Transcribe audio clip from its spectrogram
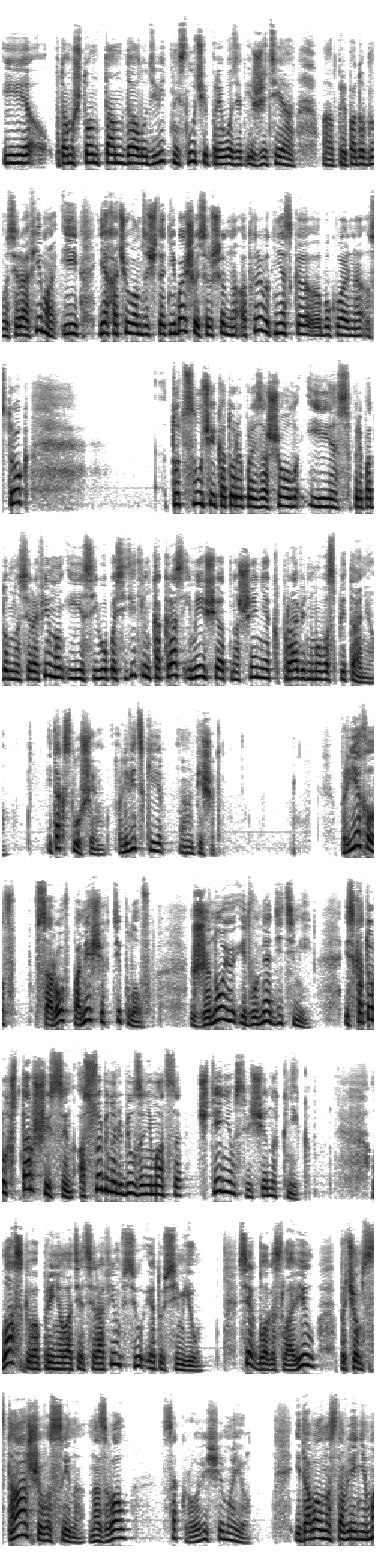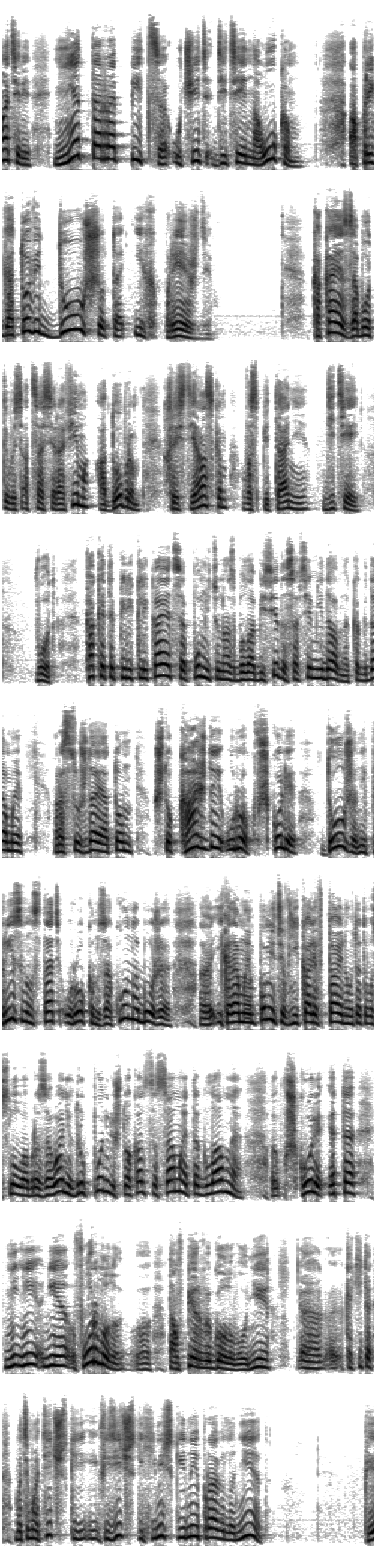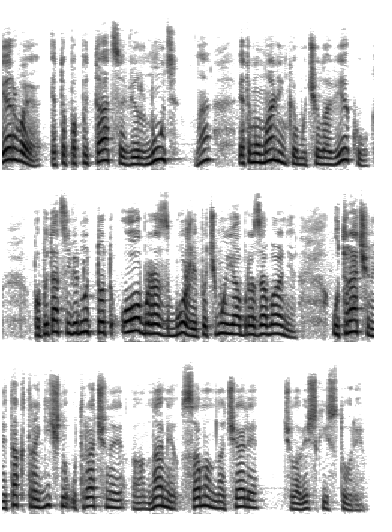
И потому что он там дал удивительный случай, привозит из жития а, преподобного Серафима. И я хочу вам зачитать небольшой совершенно отрывок, несколько э, буквально строк. Тот случай, который произошел и с преподобным Серафимом, и с его посетителем, как раз имеющий отношение к правильному воспитанию. Итак, слушаем. Левицкий э, пишет. «Приехал в Саров помещик Теплов с женою и двумя детьми, из которых старший сын особенно любил заниматься чтением священных книг. Ласково принял отец Серафим всю эту семью. Всех благословил, причем старшего сына назвал сокровище мое. И давал наставление матери не торопиться учить детей наукам, а приготовить душу-то их прежде. Какая заботливость отца Серафима о добром христианском воспитании детей. Вот. Как это перекликается, помните, у нас была беседа совсем недавно, когда мы рассуждая о том, что каждый урок в школе должен и призван стать уроком закона Божия. Э, и когда мы, помните, вникали в тайну вот этого слова образования, вдруг поняли, что, оказывается, самое это главное э, в школе – это не, не, не формулы э, там в первую голову, не какие-то математические, физические, химические иные правила. Нет. Первое – это попытаться вернуть да, этому маленькому человеку, попытаться вернуть тот образ Божий, почему и образование – утраченные, так трагично утраченные а, нами в самом начале человеческой истории.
